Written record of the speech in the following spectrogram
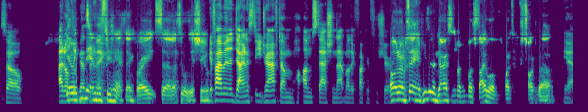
So I don't yeah, think that's the end of the season. I think right. So that's the issue. If I'm in a dynasty draft, I'm I'm stashing that motherfucker for sure. Oh no, I'm saying if he's in a dynasty, he's the most valuable of the ones we just talked about. Yeah,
